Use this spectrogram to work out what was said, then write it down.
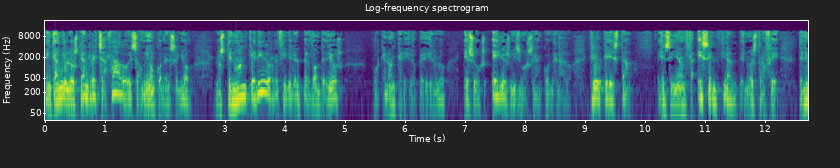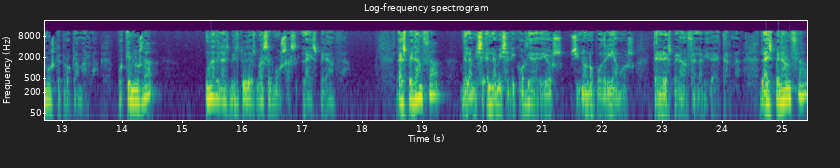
En cambio, los que han rechazado esa unión con el Señor, los que no han querido recibir el perdón de Dios, porque no han querido pedirlo, esos, ellos mismos se han condenado. Creo que esta enseñanza esencial de nuestra fe tenemos que proclamarla, porque nos da una de las virtudes más hermosas, la esperanza. La esperanza en la misericordia de Dios, si no, no podríamos tener esperanza en la vida eterna. La esperanza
